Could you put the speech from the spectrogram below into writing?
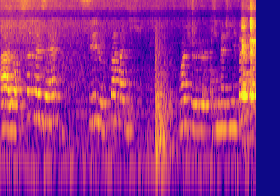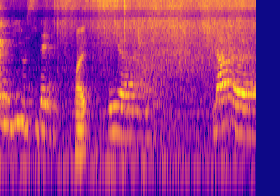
Ah, alors Saint-Nazaire, c'est le paradis. Moi, je n'imaginais pas que c'était une ville aussi belle. Ouais. Et euh, là, euh,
